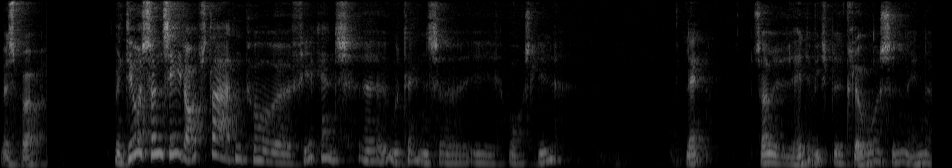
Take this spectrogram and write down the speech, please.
man spørger. Men det var sådan set opstarten på øh, firkantsuddannelser øh, i vores lille land. Så er vi heldigvis blevet klogere sidenhen. Og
